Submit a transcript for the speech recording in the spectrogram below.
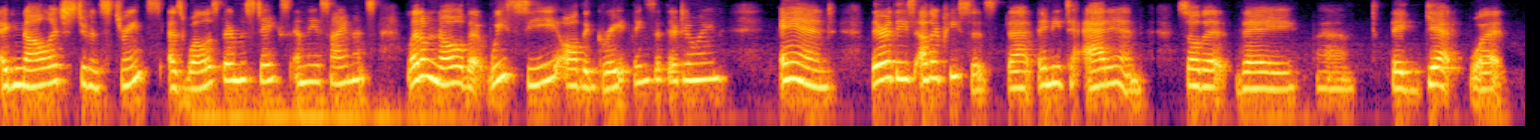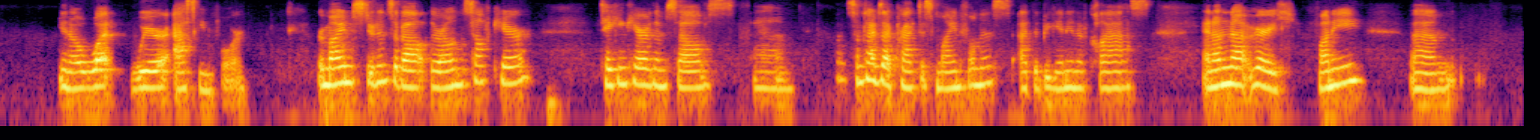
acknowledge students' strengths as well as their mistakes and the assignments. Let them know that we see all the great things that they're doing and there are these other pieces that they need to add in so that they um, they get what you know what we're asking for. Remind students about their own self-care, taking care of themselves. Um, sometimes I practice mindfulness at the beginning of class, and I'm not very funny. Um,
